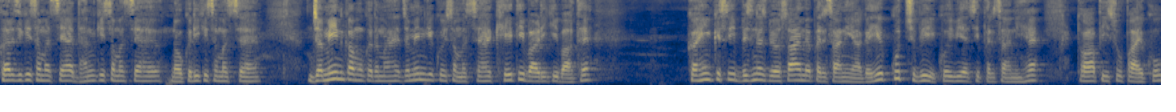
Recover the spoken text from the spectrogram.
कर्ज की समस्या है, धन की समस्या है, नौकरी की समस्या है, ज़मीन का मुकदमा है, ज़मीन की कोई समस्या है, खेती बाड़ी की बात है, कहीं किसी बिज़नेस व्यवसाय में परेशानी आ गई है, कुछ भी, कोई भी ऐसी परेशानी है तो आप इस उपाय को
